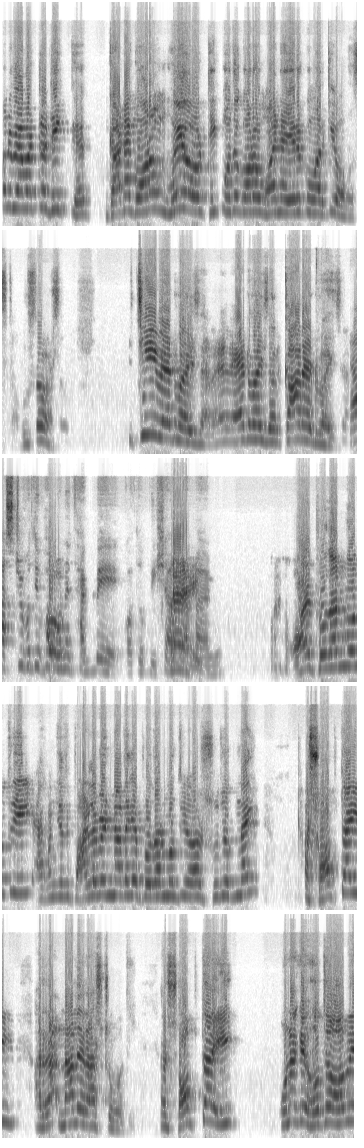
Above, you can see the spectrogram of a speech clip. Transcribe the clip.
মানে ব্যাপারটা ঠিক গাটা গরম হয়েও ঠিক মতো গরম হয় না, এরকম আর কি অবস্থা, বুঝতে পারছ? চিফ অ্যাডভাইজার অ্যাডভাইজার কার অ্যাডভাইজার রাষ্ট্রপতি ভবনে থাকবে কত বিশাল হ্যাঁ। হয় প্রধানমন্ত্রী এখন যদি পার্লামেন্ট না থাকে প্রধানমন্ত্রী হওয়ার সুযোগ নাই। আর সবটাই আর নালে রাষ্ট্রপতি। আর সবটাই ওনাকে হতে হবে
